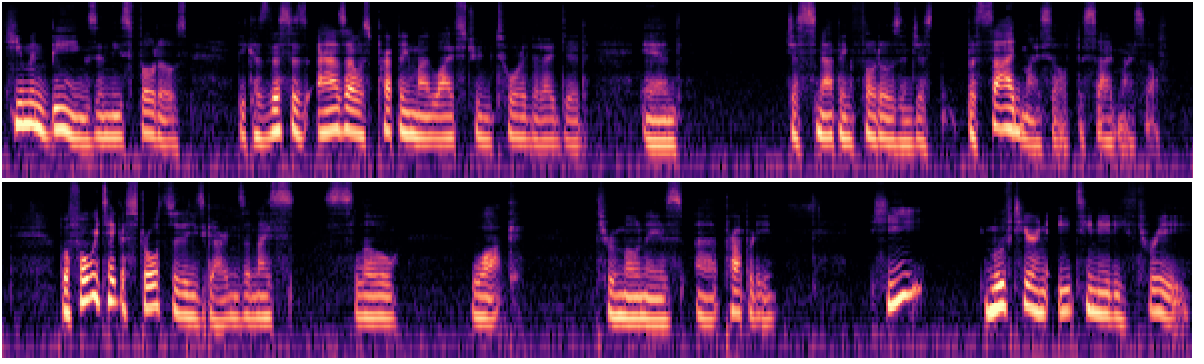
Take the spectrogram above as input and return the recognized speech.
human beings in these photos because this is as I was prepping my live stream tour that I did and just snapping photos and just beside myself, beside myself. Before we take a stroll through these gardens, a nice slow walk through Monet's uh, property, he moved here in 1883,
